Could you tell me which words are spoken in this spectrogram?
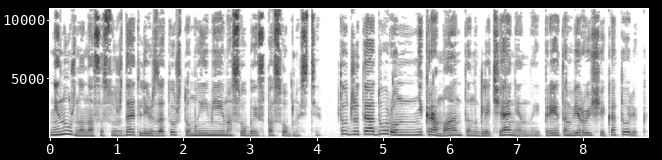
Не нужно нас осуждать лишь за то, что мы имеем особые способности. Тот же Теодор, он некромант, англичанин и при этом верующий католик.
